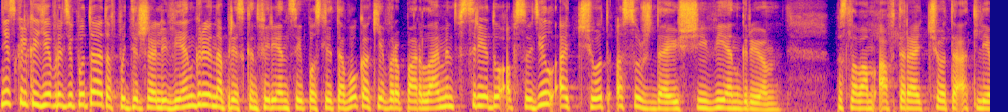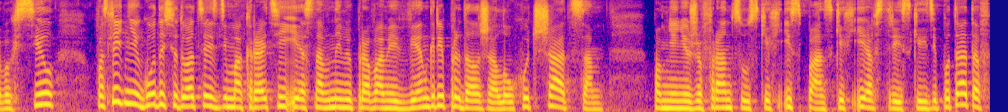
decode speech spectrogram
Несколько евродепутатов поддержали Венгрию на пресс-конференции после того, как Европарламент в среду обсудил отчет, осуждающий Венгрию. По словам автора отчета от левых сил, в последние годы ситуация с демократией и основными правами в Венгрии продолжала ухудшаться – по мнению же французских, испанских и австрийских депутатов,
